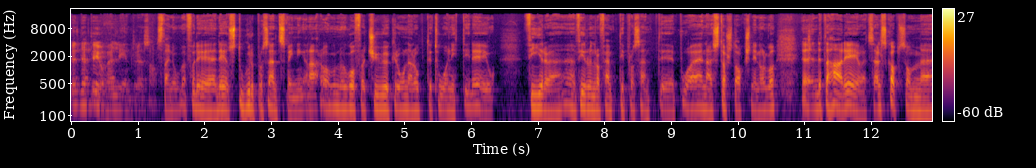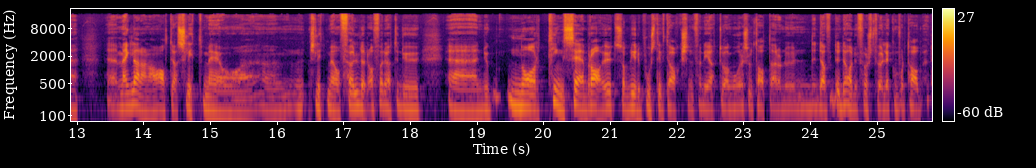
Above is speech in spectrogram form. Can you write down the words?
Dette er jo veldig interessant, Stein Ove, for det, det, er jo store prosentsvingninger her. Når du går fra 20 kroner opp til 92, det er jo 4, 450% på en av de største aksjene i Norge. Eh, dette her er jo et selskap som eh, Eh, meglerne har alltid slitt med å, uh, slitt med å følge det. fordi at du, uh, du, når ting ser bra ut, så blir du positiv til aksjen fordi at du har gode resultater. og du, Det er da du først føler deg komfortabel.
